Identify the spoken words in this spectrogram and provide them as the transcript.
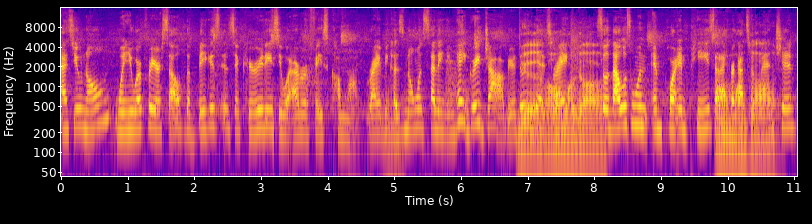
As you know, when you work for yourself, the biggest insecurities you will ever face come up, right? Because no one's telling you, hey, great job, you're doing Mm. Yeah, this, oh right? my God. So that was one important piece that Oh I forgot to mention.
